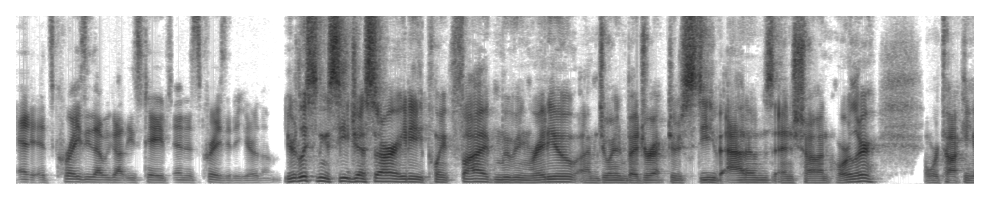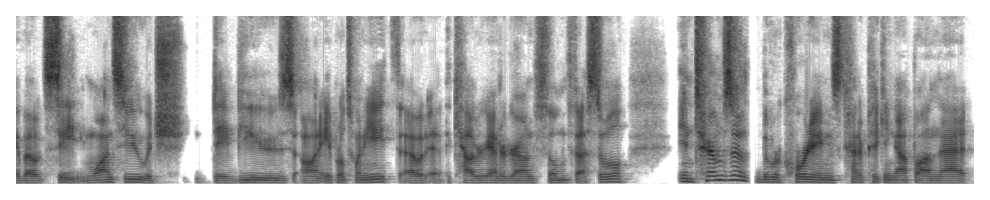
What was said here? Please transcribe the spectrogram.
And it's crazy that we got these tapes and it's crazy to hear them. You're listening to CJSR 88.5 Moving Radio. I'm joined by directors Steve Adams and Sean Horlor. We're talking about Satan Wants You, which debuts on April 28th out at the Calgary Underground Film Festival. In terms of the recordings, kind of picking up on that,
